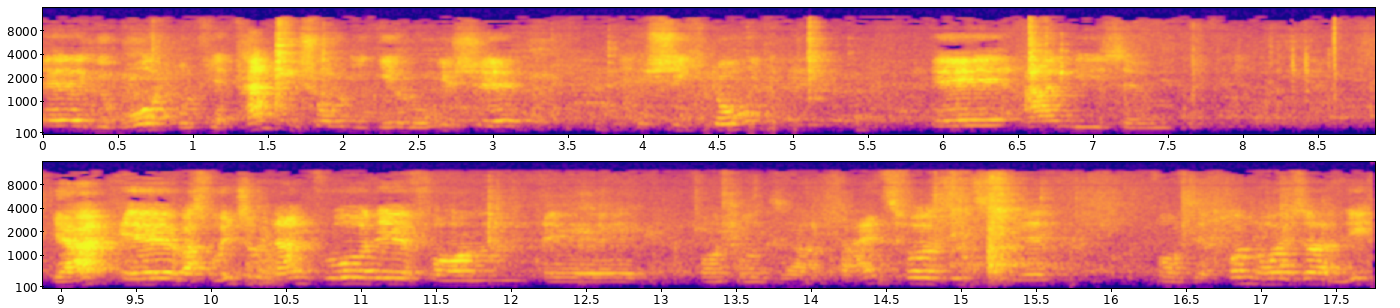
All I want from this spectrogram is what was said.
äh, gebohrt und wir kannten schon die geologische Schichtung äh, an diesem, ja, äh, was vorhin schon genannt wurde vom, äh, von unserem Vereinsvorsitzenden, vom Sepp Vonhäuser, nicht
